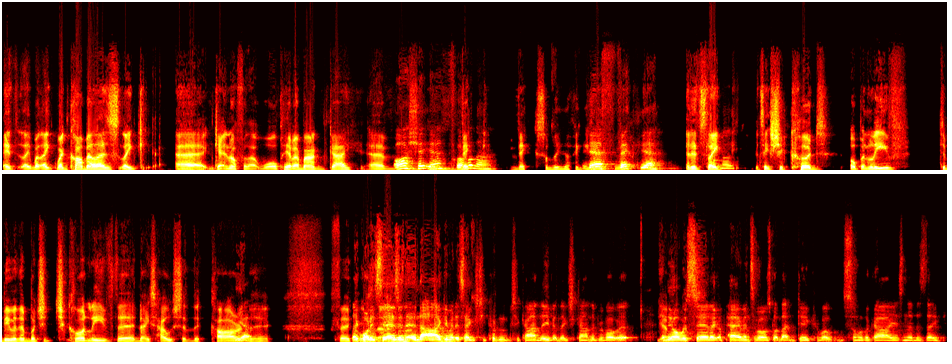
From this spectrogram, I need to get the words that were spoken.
it's like but like when Carmela's like uh getting off with that wallpaper man guy. Um, Oh shit, yeah, Vic, Vic something I think. Yeah. Vic, yeah. and it's like it's like she could up and leave to be with him, but she, she can't leave the nice house and the car Yeah. and the like what he says, isn't it? In the argument, it's like she couldn't, she can't leave it. Like she can't live without it. Yep, and they always say, like, her parents have always got that dig about some other guy, isn't it? There's like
